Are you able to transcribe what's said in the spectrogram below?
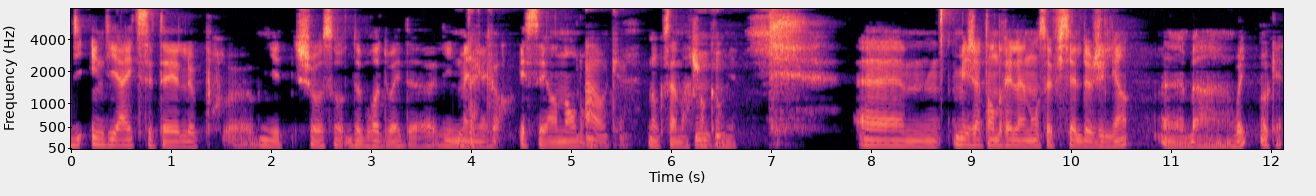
The Indie Heights, c'était le premier show de Broadway de Lin Manuel. Et c'est en endroit. Ah. Donc ça marche encore mhm. mieux. Euh, mais j'attendrai l'annonce officielle de Julien. Euh, ben oui, ok.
